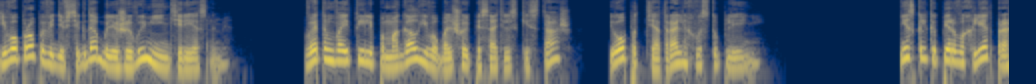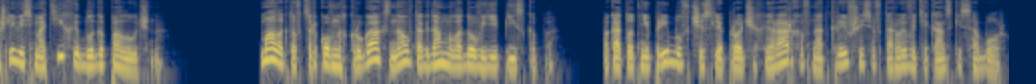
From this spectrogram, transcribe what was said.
Его проповеди всегда были живыми и интересными. В этом Войтыле помогал его большой писательский стаж и опыт театральных выступлений. Несколько первых лет прошли весьма тихо и благополучно. Мало кто в церковных кругах знал тогда молодого епископа, пока тот не прибыл в числе прочих иерархов на открывшийся Второй Ватиканский собор.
